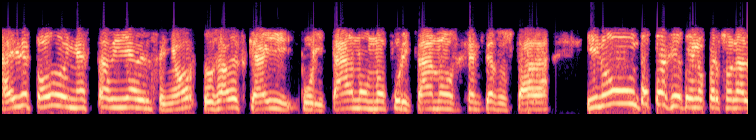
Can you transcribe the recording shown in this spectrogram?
hay de todo en esta vía del Señor. Tú sabes que hay puritanos, no puritanos, gente asustada. Y no un tatuaje en lo personal.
